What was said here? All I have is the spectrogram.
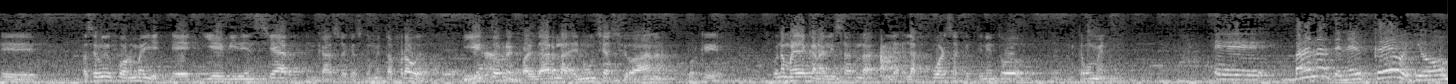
eh, hacer un informe y, eh, y evidenciar en caso de que se cometa fraude. Y esto respaldar las denuncias ciudadanas, porque es una manera de canalizar la- la- las fuerzas que tienen todo en este momento. Eh, van a tener, creo yo,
